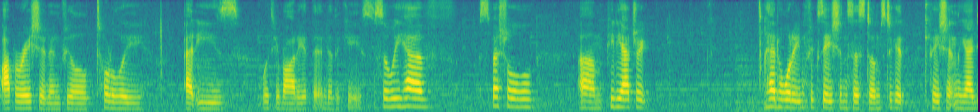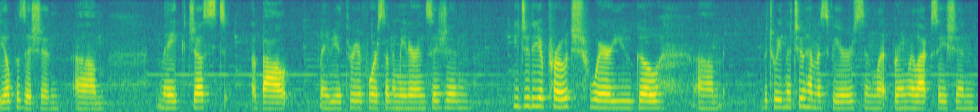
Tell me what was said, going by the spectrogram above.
operation and feel totally at ease with your body at the end of the case. So we have special um, pediatric head holding fixation systems to get the patient in the ideal position. Um, make just about maybe a three or four centimeter incision. You do the approach where you go um, between the two hemispheres and let brain relaxation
